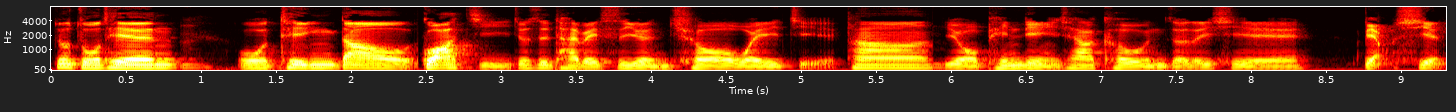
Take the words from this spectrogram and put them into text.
就昨天我听到瓜吉，就是台北市议员邱威杰，他有评点一下柯文哲的一些表现，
